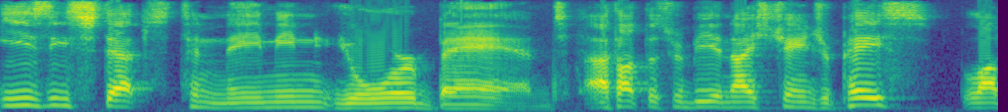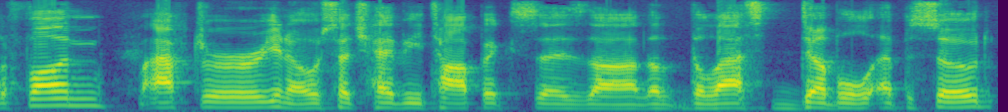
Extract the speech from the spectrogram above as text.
easy steps to naming your band. I thought this would be a nice change of pace, a lot of fun after, you know, such heavy topics as uh, the, the last double episode.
